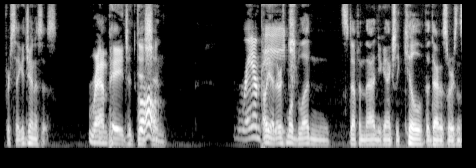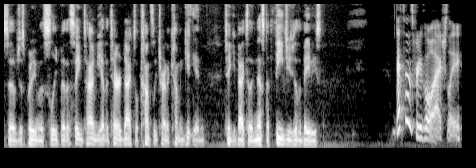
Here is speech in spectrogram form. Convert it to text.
for Sega Genesis Rampage Edition. Oh. Rampage. Oh, yeah, there's more blood and stuff in that, and you can actually kill the dinosaurs instead of just putting them to sleep. At the same time, you have the pterodactyl constantly trying to come and get you and take you back to the nest to feed you to the babies. That sounds pretty cool, actually.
